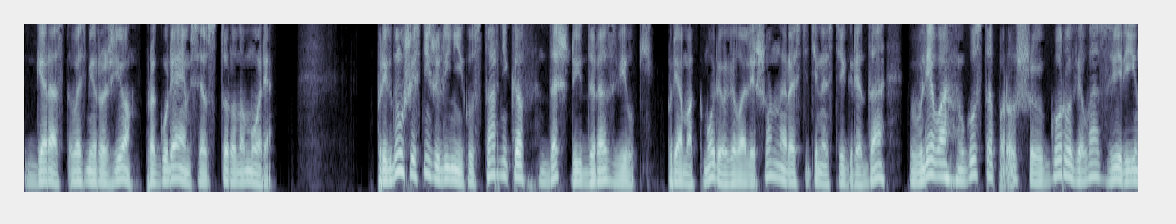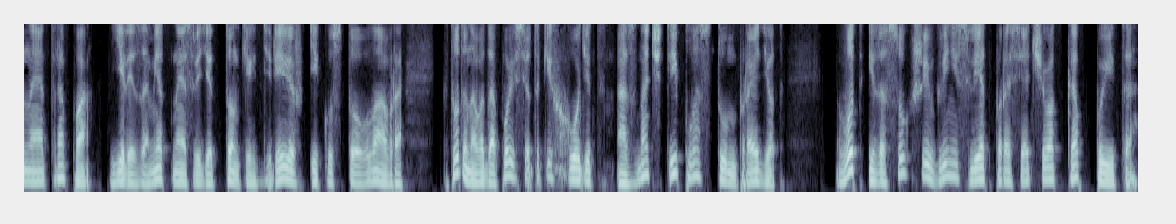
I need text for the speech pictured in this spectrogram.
Гораст, возьми ружье, прогуляемся в сторону моря. Пригнувшись ниже линии кустарников, дошли до развилки. Прямо к морю вела лишенная растительности гряда, влево в густо поросшую гору вела звериная тропа, еле заметная среди тонких деревьев и кустов лавра – кто-то на водопой все-таки ходит, а значит и пластун пройдет. Вот и засохший в глине след поросячьего копыта.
